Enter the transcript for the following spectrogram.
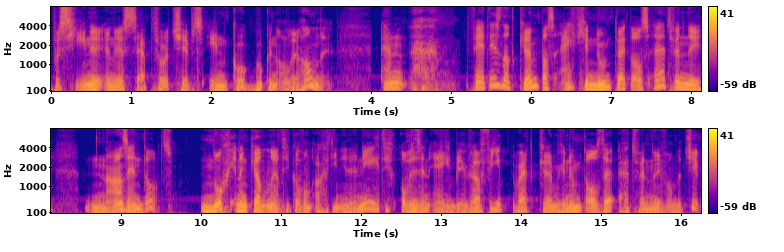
verscheen er een recept voor chips in kookboeken allerhande. En feit is dat Crumb pas echt genoemd werd als uitvinder na zijn dood. Nog in een krantenartikel van 1891 of in zijn eigen biografie werd Crumb genoemd als de uitvinder van de chip.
